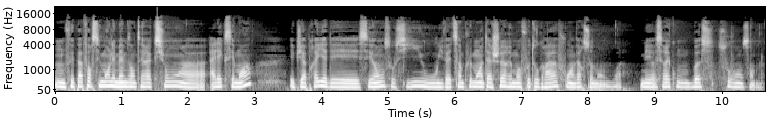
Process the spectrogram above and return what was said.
On ne fait pas forcément les mêmes interactions euh, Alex et moi. Et puis après il y a des séances aussi où il va être simplement attacheur et moi photographe ou inversement mais c'est vrai qu'on bosse souvent ensemble.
